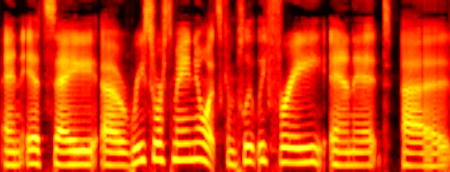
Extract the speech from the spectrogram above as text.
And it's a, a resource manual. It's completely free and it uh,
